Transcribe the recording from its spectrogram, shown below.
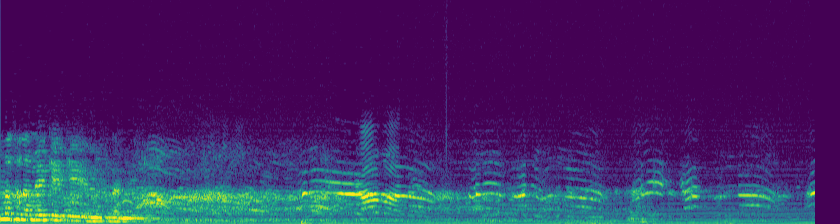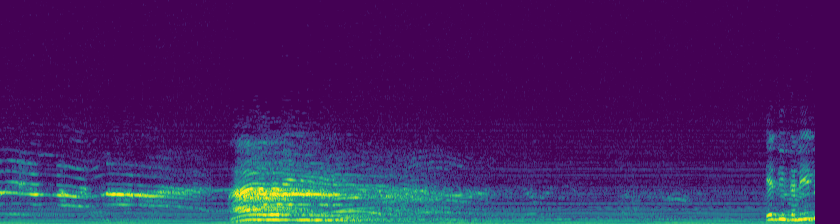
مثلاً ایک ایک، مثلاً یہ دلیل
